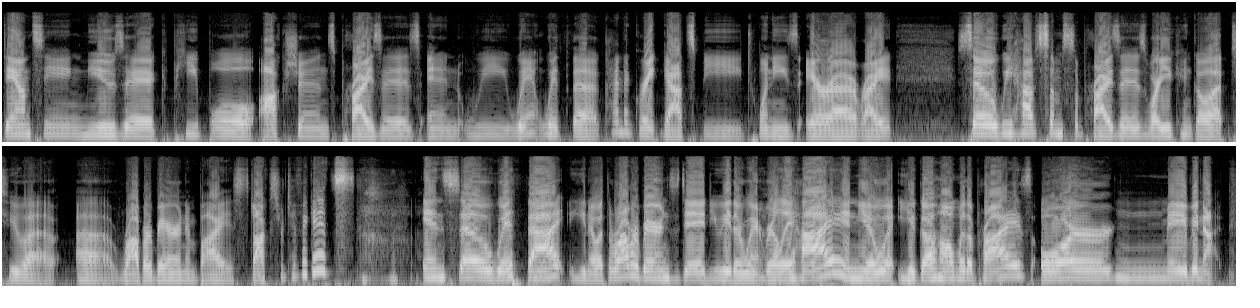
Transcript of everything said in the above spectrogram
dancing, music, people, auctions, prizes. And we went with the kind of Great Gatsby 20s era, right? So we have some surprises where you can go up to a, a robber baron and buy stock certificates. and so with that, you know what the robber barons did? You either went really high and you you go home with a prize, or maybe not.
